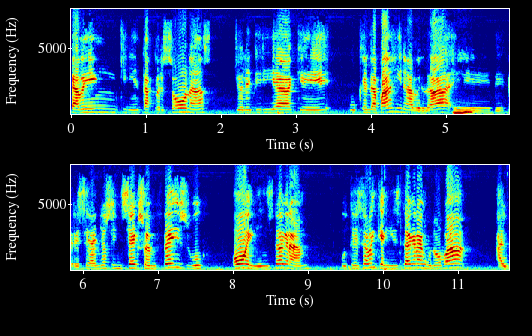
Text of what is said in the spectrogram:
Caben 500 personas, yo les diría que busquen la página, ¿verdad? Eh, de 13 años sin sexo en Facebook o en Instagram. Ustedes saben que en Instagram uno va al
